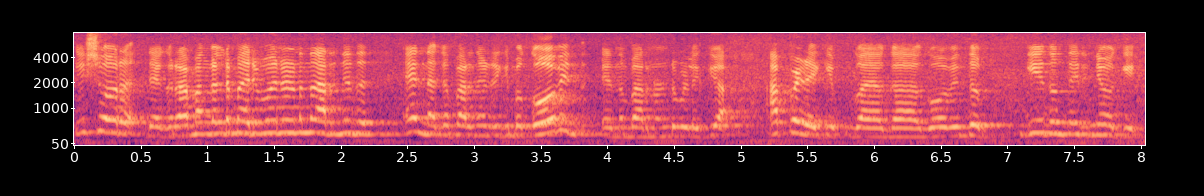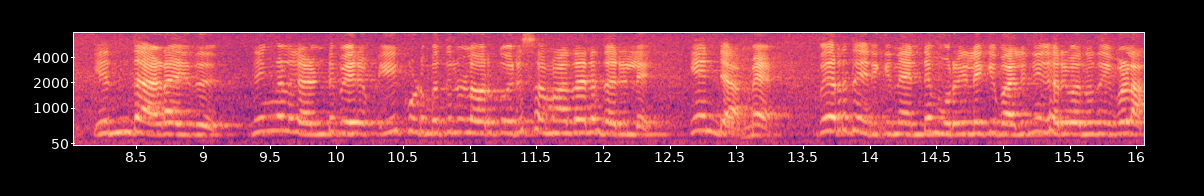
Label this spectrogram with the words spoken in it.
കിഷോർ രഘുറാമങ്ങളുടെ മരുമോനാണെന്ന് അറിഞ്ഞത്. എന്നൊക്കെ പറഞ്ഞുകൊണ്ടിരിക്കുമ്പോൾ ഗോവിന്ദ് എന്ന് പറഞ്ഞുകൊണ്ട് വിളിക്കുക. അപ്പോഴേക്കും ഗോവിന്ദും ഗീതും തിരിഞ്ഞു നോക്കി. എന്താടാ ഇത്? നിങ്ങൾ രണ്ടുപേരും ഈ കുടുംബത്തിലുള്ളവർക്ക് ഒരു സമാധാനം തരില്ലേ? എന്റെ അമ്മ വെറുതെ ഇരിക്കുന്ന എന്റെ മുറിയിലേക്ക് വലിഞ്ഞു കയറി വന്നത് ഇവളാ.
